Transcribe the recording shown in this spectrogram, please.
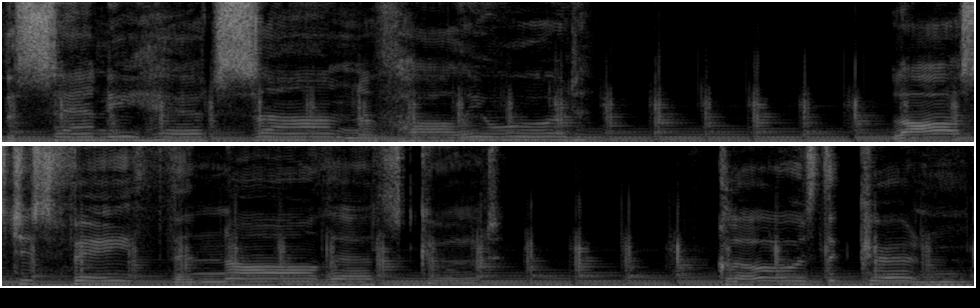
The sandy haired son of Hollywood lost his faith in all that's good. Close the curtain,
